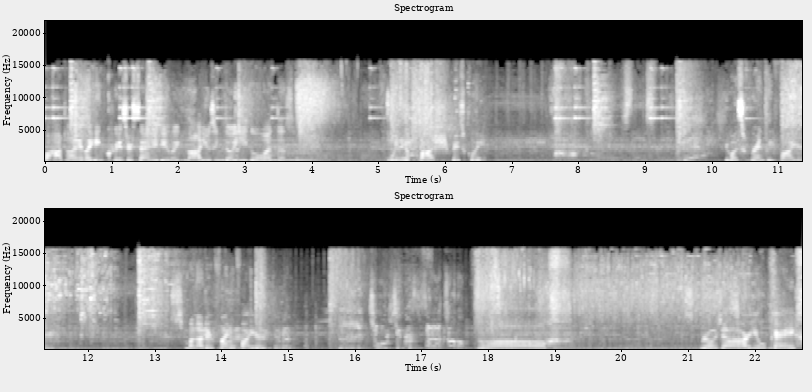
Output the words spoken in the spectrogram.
But how do I like increase your sanity? Like not using the ego and then win the clash basically? It was friendly fire. Another friendly fire? Whoa. Oh. Ryoshu, are you okay?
